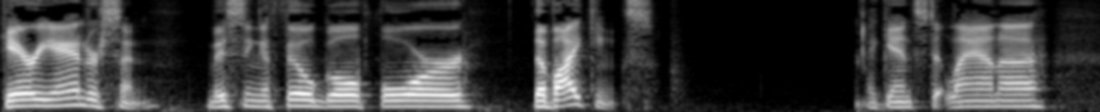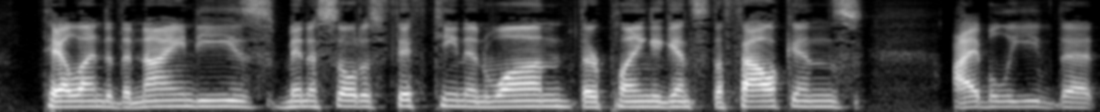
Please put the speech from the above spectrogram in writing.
Gary Anderson missing a field goal for the Vikings against Atlanta, tail end of the 90s, Minnesota's 15 and 1. They're playing against the Falcons. I believe that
